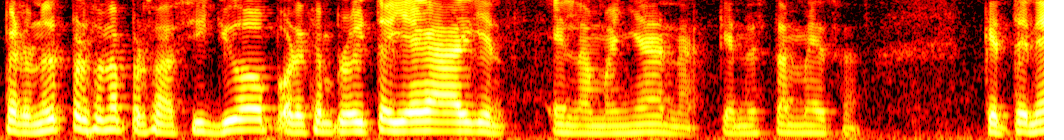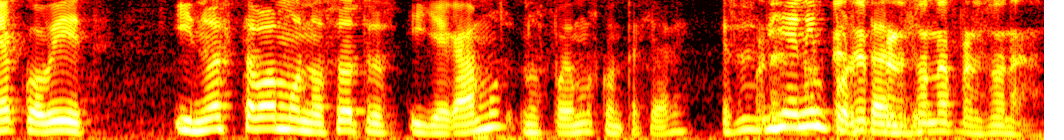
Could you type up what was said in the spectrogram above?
pero no es persona a persona. Si yo, por ejemplo, ahorita llega alguien en la mañana, que en esta mesa, que tenía COVID y no estábamos nosotros y llegamos, nos podemos contagiar. ¿eh? Eso es bien importante. Es de persona a persona.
